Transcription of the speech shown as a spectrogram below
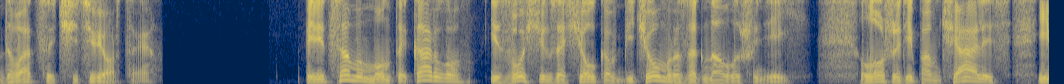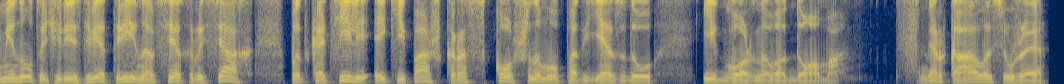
24 Перед самым Монте-Карло извозчик, защелкав бичом, разогнал лошадей. Лошади помчались, и минуты через две-три на всех рысях подкатили экипаж к роскошному подъезду игорного дома. Смеркалось уже,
